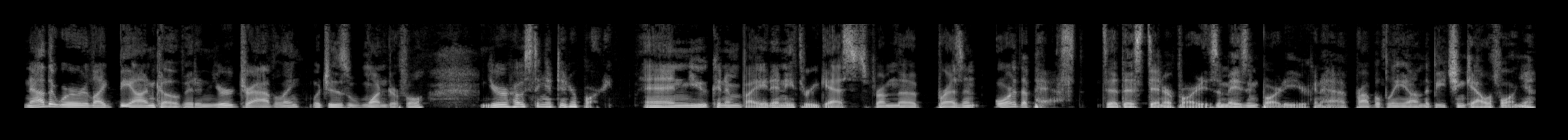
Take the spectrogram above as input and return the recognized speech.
now that we're like beyond COVID and you're traveling, which is wonderful, you're hosting a dinner party and you can invite any three guests from the present or the past to this dinner party, this amazing party you're going to have probably on the beach in California.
